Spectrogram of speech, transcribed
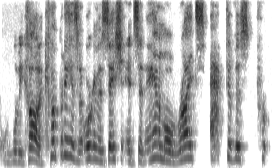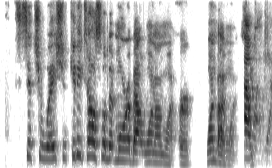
what we call it a company as an organization. It's an animal rights activist pr- situation. Can you tell us a little bit more about one on one or one by one? Oh, yeah.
